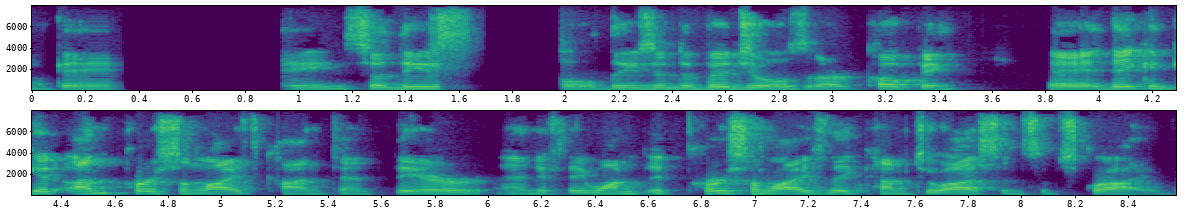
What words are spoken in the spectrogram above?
Okay, so these these individuals that are coping, uh, they could get unpersonalized content there, and if they want it personalized, they come to us and subscribe.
